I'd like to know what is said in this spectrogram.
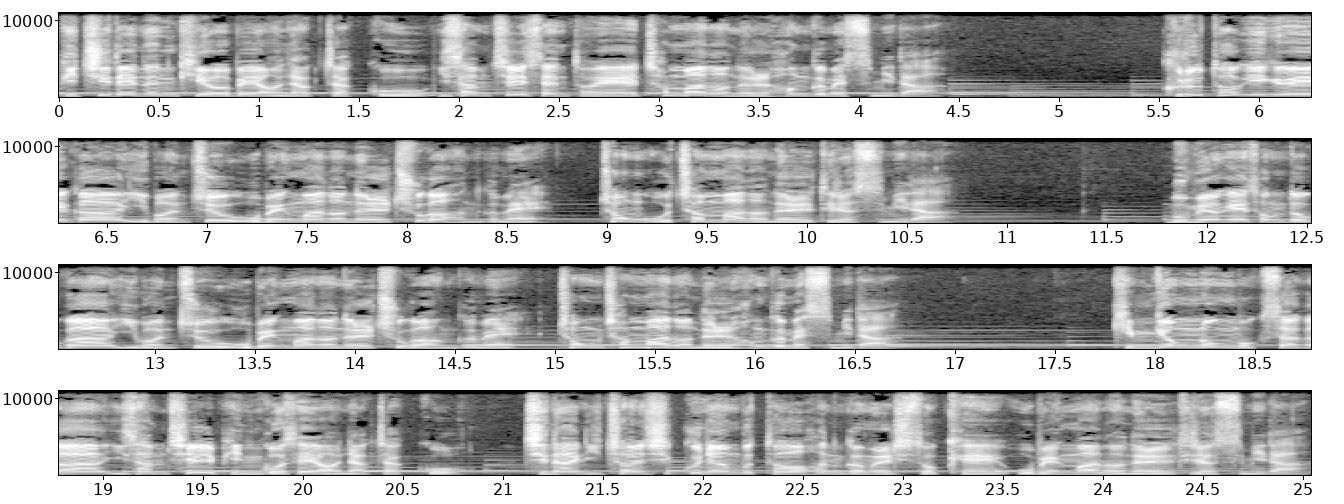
빛이 되는 기업의 언약 잡고 237 센터에 1천만 원을 헌금했습니다. 그루터기 교회가 이번 주 500만 원을 추가 헌금해 총 5천만 원을 드렸습니다. 무명의 성도가 이번 주 500만 원을 추가 헌금해 총 1000만 원을 헌금했습니다. 김경록 목사가 237 빈 곳에 언약 잡고 지난 2019년부터 헌금을 지속해 500만 원을 드렸습니다.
